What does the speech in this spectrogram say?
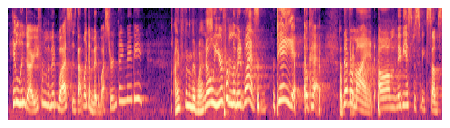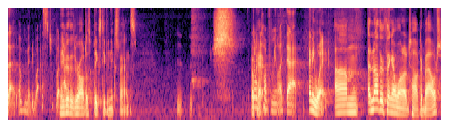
Hey, Linda, are you from the Midwest? Is that like a Midwestern thing, maybe? I'm from the Midwest. No, you're from the Midwest. Dang it. Okay. Never mind. Um, maybe a specific subset of Midwest. But maybe I- they're all just big Stevie Nicks fans. shh, don't Okay. come for me like that. Anyway, um, another thing I wanted to talk about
